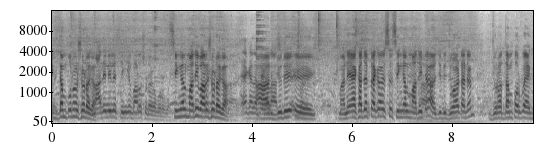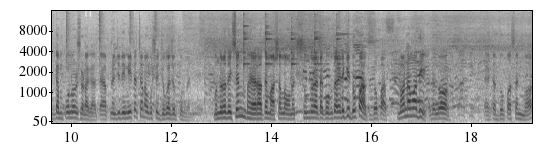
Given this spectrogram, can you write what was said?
একদম পনেরোশো টাকা। মাদি নিলে সিঙ্গেল বারোশো টাকা পড়ব সিঙ্গেল মাদি বারোশো টাকা। হাজার আর যদি মানে এক হাজার টাকা হচ্ছে সিঙ্গেল মাদিটা আর যদি জোড়াটা নেন জোড়ার দাম পড়বে একদম পনেরোশো টাকা। তা আপনি যদি নিতে চান অবশ্যই যোগাযোগ করবেন। বন্ধুরা দেখছেন ভাইয়ের হাতে মাসাল্লাহ অনেক সুন্দর একটা কবুতর। এটা কি দোপাস দোপাস নর না মাদি? এটা নর। একটা দোপাসের নর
